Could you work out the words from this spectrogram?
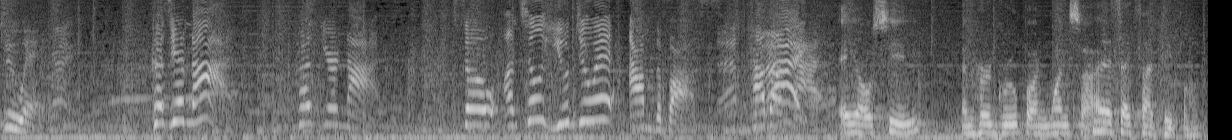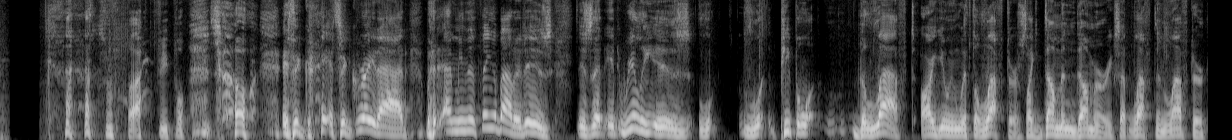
do it. Cause you're not. Cause you're not. So until you do it, I'm the boss. How about that? AOC and her group on one side. It's like five people. five people. So it's a great, it's a great ad. But I mean, the thing about it is, is that it really is people, the left arguing with the lefters, like Dumb and Dumber, except left and lefter.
